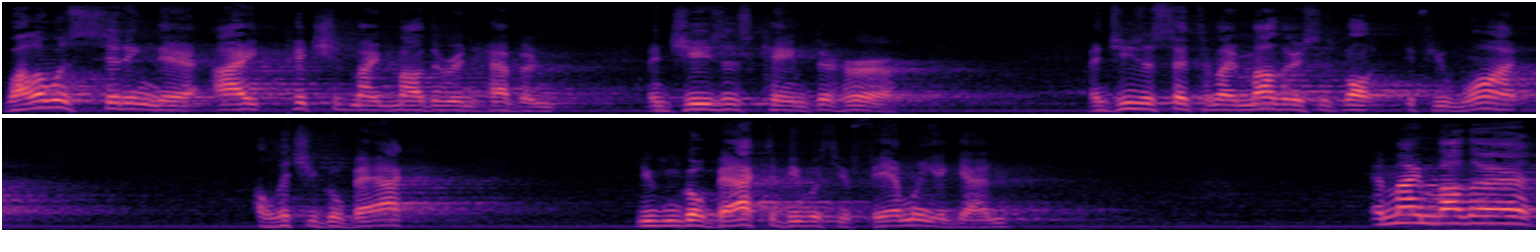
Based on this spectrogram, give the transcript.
While I was sitting there, I pictured my mother in heaven, and Jesus came to her. And Jesus said to my mother, He says, Well, if you want, I'll let you go back. You can go back to be with your family again. And my mother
